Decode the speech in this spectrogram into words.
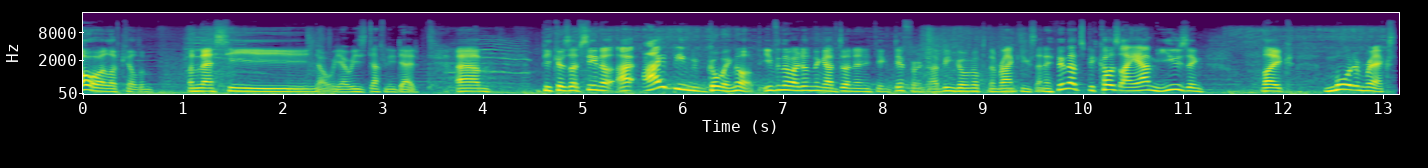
Oh, I'll have killed him. Unless he... No, yeah, he's definitely dead. Um, because I've seen a, I, I've been going up, even though I don't think I've done anything different. I've been going up in the rankings, and I think that's because I am using like Mortem Rex,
